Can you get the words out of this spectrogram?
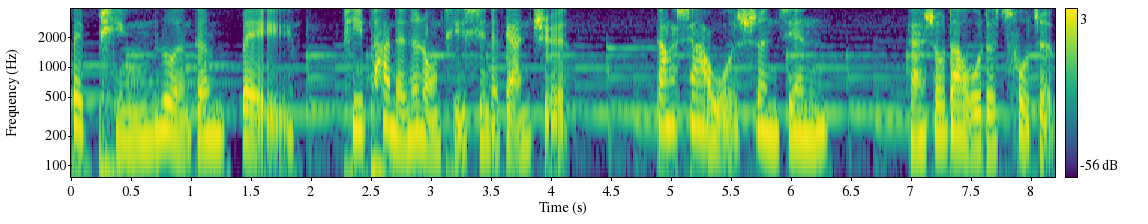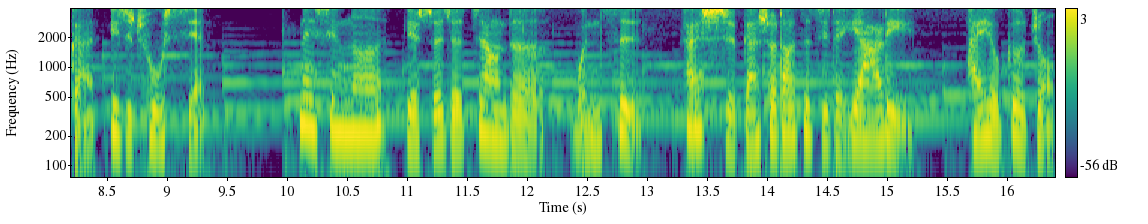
被评论跟被批判的那种提醒的感觉，当下我瞬间感受到我的挫折感一直出现。内心呢，也随着这样的文字开始感受到自己的压力，还有各种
